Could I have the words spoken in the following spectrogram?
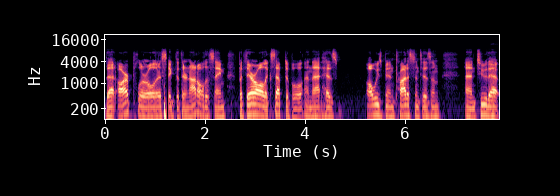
that are pluralistic, that they're not all the same, but they're all acceptable, and that has always been Protestantism. And to that,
